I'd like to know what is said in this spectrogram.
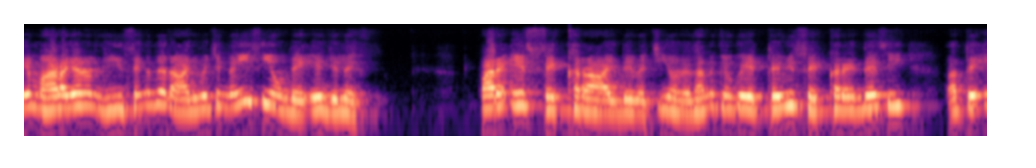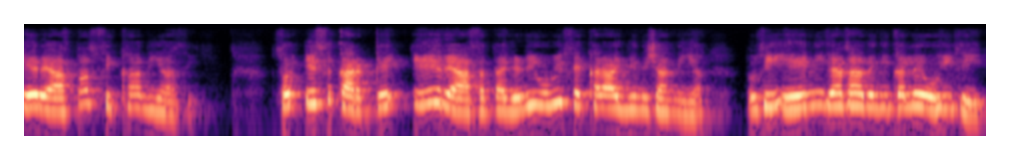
ਇਹ ਮਹਾਰਾਜਾ ਰਣਜੀਤ ਸਿੰਘ ਦੇ ਰਾਜ ਵਿੱਚ ਨਹੀਂ ਸੀ ਆਉਂਦੇ ਇਹ ਜ਼ਿਲ੍ਹੇ। ਪਰ ਇਹ ਸਿੱਖ ਰਾਜ ਦੇ ਵਿੱਚ ਹੀ ਆਉਂਦੇ ਸਨ, ਕਿਉਂਕਿ ਇੱਥੇ ਵੀ ਸਿੱਖ ਰਹਿੰਦੇ ਸੀ ਅਤੇ ਇਹ ਰਿਆਸਤਾਂ ਸਿੱਖਾਂ ਦੀਆਂ ਸੀ। ਸੋ ਇਸ ਕਰਕੇ ਇਹ ਰਿਆਸਤ ਆ ਜਿਹੜੀ ਉਹ ਵੀ ਸਿੱਖ ਰਾਜ ਦੀ ਨਿਸ਼ਾਨੀ ਆ। ਤੁਸੀਂ ਇਹ ਨਹੀਂ ਕਹਿ ਸਕਦੇ ਕਿ ਇਕੱਲੇ ਉਹੀ ਸੀ।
